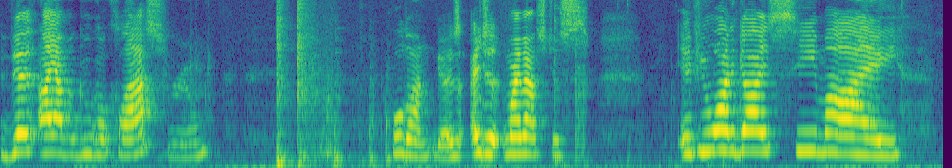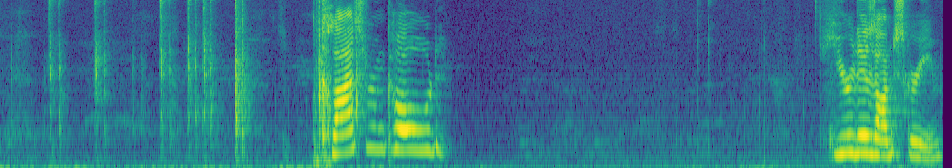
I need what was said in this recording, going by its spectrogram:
I have a Google Classroom. Hold on, guys. I just my mouse just. If you want to, guys, see my classroom code. Here it is on screen.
